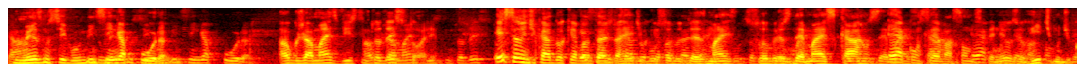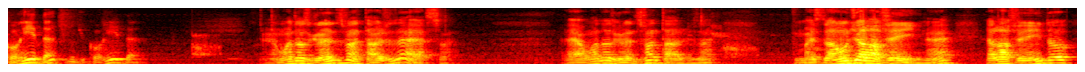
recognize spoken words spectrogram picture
no mesmo segundo em Singapura. Algo jamais visto em toda a história. Esse é o indicador que a vantagem da Red Bull sobre os demais, sobre os demais carros é a conservação dos pneus e o ritmo de corrida? É uma das grandes vantagens é essa. É uma das grandes vantagens, né? Mas da onde ela vem, né? Ela vem do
